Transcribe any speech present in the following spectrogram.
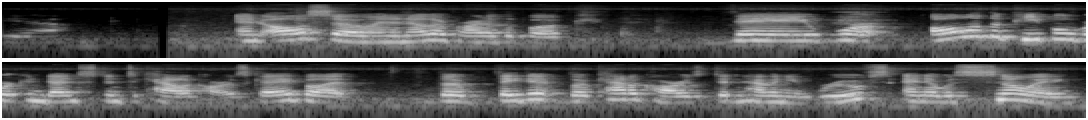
Yeah. And also in another part of the book, they were all of the people were condensed into cattle cars, okay? But the they did the cattle cars didn't have any roofs and it was snowing.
